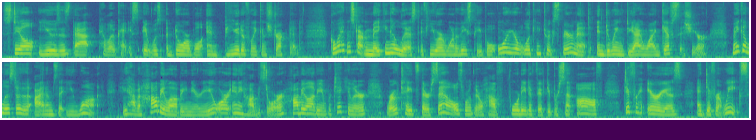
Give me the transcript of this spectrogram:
still uses that pillowcase. It was adorable and beautifully constructed. Go ahead and start making a list if you are one of these people or you're looking to experiment in doing DIY gifts this year. Make a list of the items that you want. If you have a Hobby Lobby near you or any hobby store, Hobby Lobby in particular rotates their sales where they'll have 40 to 50% off different areas at different weeks.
